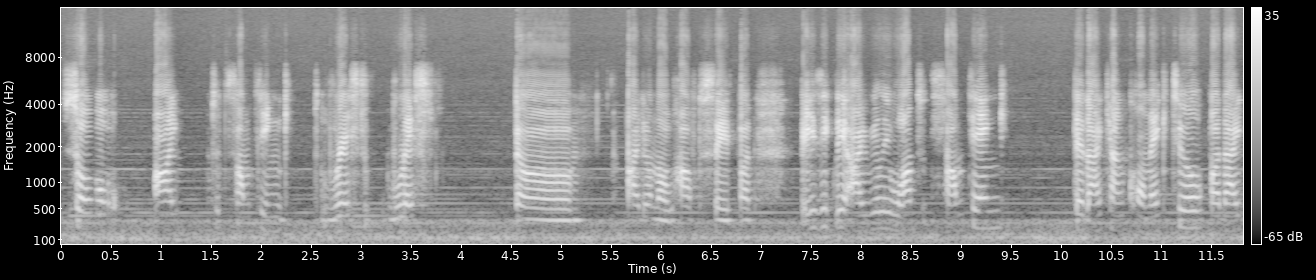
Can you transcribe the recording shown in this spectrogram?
so I wanted something less, less. Uh, I don't know how to say it, but basically, I really wanted something that I can connect to. But I,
